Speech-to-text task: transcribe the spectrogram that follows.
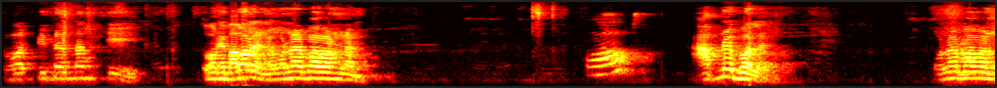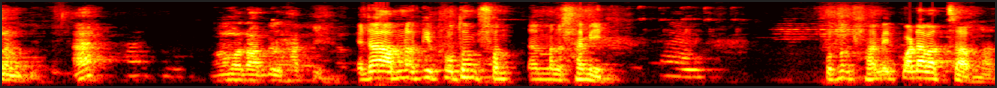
তোমার পিতার নাম কি? বলেন ওনার বাবার নাম কি? আপনি বলেন ওনার বাবার নাম কি? হ্যাঁ? মোহাম্মদ আব্দুল হাকিম। এটা আপনার কি প্রথম মানে স্বামী? হ্যাঁ। প্রথম স্বামীর কটা বাচ্চা আপনার?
